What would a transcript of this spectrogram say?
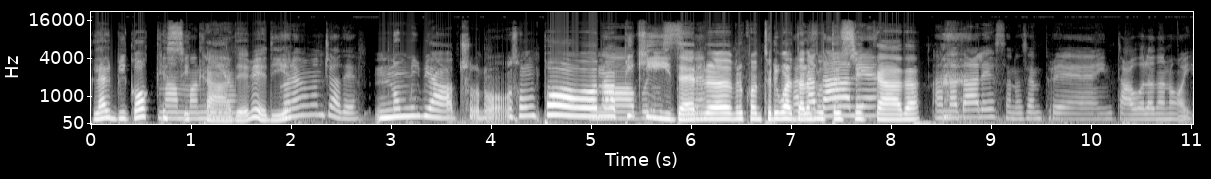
Le albicocche essiccate, vedi? Non le hai mangiate? Non mi piacciono, sono un po' una No, picky buonissime. eater per quanto riguarda A la frutta Natale- essiccata. A Natale stanno sempre in tavola da noi.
